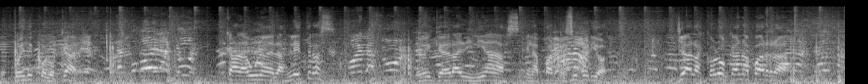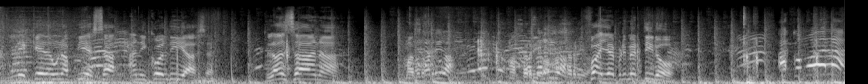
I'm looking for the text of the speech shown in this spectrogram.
Después de colocar cada una de las letras, deben quedar alineadas en la parte superior. Ya las coloca Ana Parra. Le queda una pieza a Nicole Díaz. Lanza Ana. Más arriba. Más arriba. Falla el primer tiro. Acomódala.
